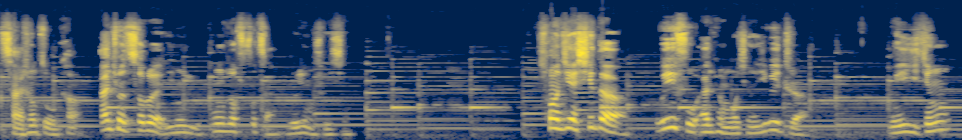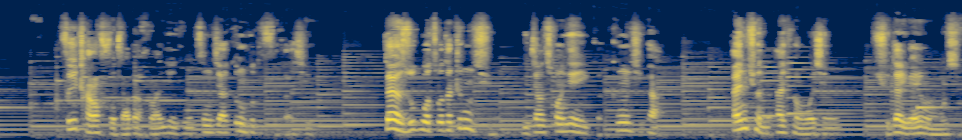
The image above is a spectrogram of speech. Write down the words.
产生阻抗。安全策略应与工作负载如影随形。创建新的微服务安全模型意味着为已经非常复杂的环境中增加更多的复杂性，但如果做得正确，你将创建一个更加安全的安全模型，取代原有模型。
